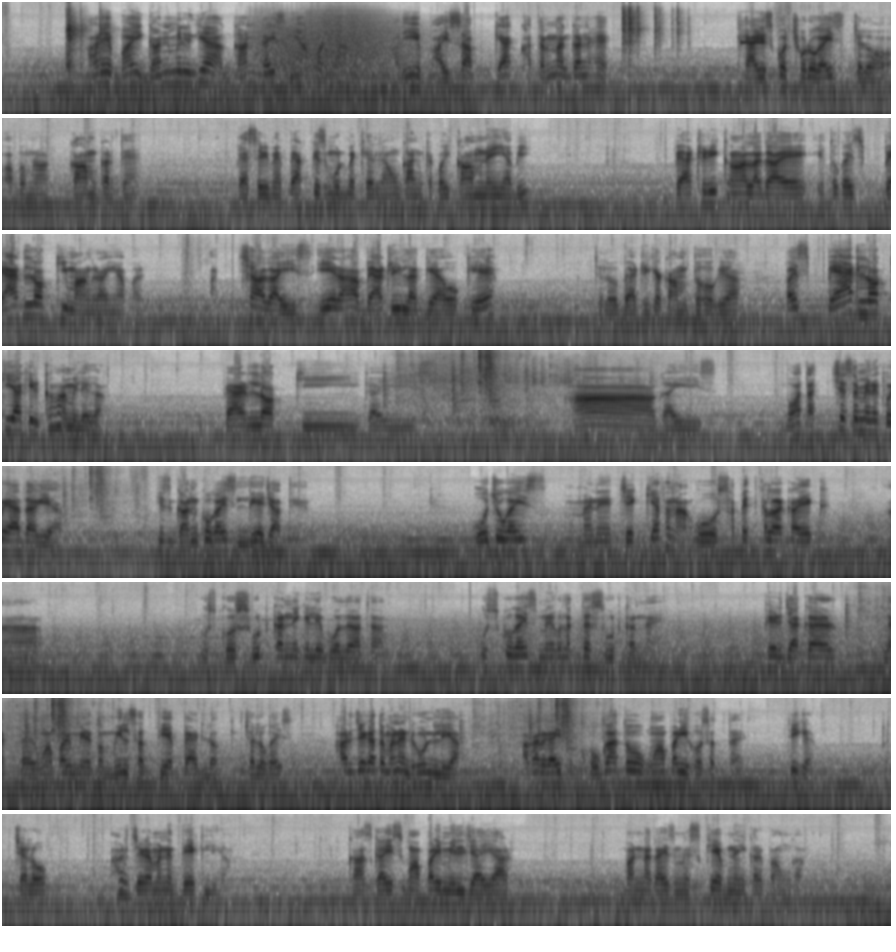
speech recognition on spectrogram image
अरे भाई गन मिल गया। गन गाइस यहाँ पर था। अरे भाई साहब, क्या खतरनाक गन है। खैर, इसको छोड़ो गाइस चलो, अब हम काम करते हैं। वैसे भी मैं प्रैक्टिस मूड में खेल रहा हूँ। गन का कोई काम नहीं अभी। बैटरी कहाँ लगाए? ये तो गाइस बैड लॉक की मांग रहा है यहाँ पर। अच्छा गाइस ये रहा बैटरी लग गया ओके चलो बैटरी का काम तो हो गया। पर इस पैड लॉक की आखिर कहाँ मिलेगा? पैड लॉक की गाइस हाँ गाइस बहुत अच्छे से मेरे को याद आ गया। इस गन को गाइस ले जाते हैं। वो जो गाइस मैंने चेक किया था ना वो सफ़ेद कलर का एक आ, उसको शूट करने के लिए बोल रहा था। उसको गाइस मेरे को लगता है सूट करना है। फिर जाकर लगता है, वहाँ पर मेरे को मिल सकती है पैडलॉक चलो गाइस हर जगह तो मैंने ढूंढ लिया। अगर गाइस होगा तो वहाँ पर ही हो सकता है, ठीक है? तो चलो, हर जगह मैंने देख लिया। काश गाइस वहाँ पर ही मिल जाए यार, वरना गाइस मैं स्केप नहीं कर पाऊँगा।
